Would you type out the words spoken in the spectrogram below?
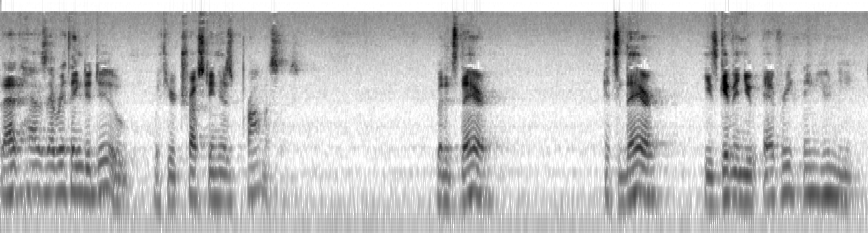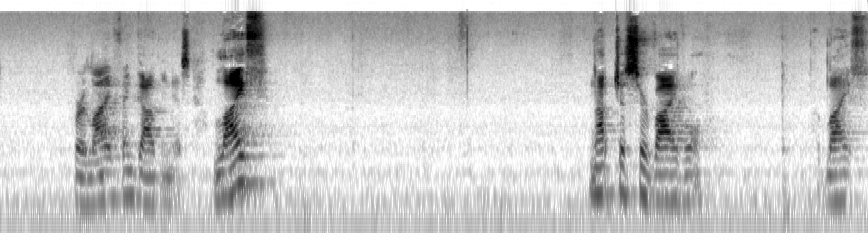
that has everything to do with your trusting His promises. But it's there. It's there. He's given you everything you need for life and godliness. Life, not just survival, but life.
